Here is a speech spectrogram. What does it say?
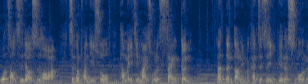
我找资料的时候啊，这个团体说他们已经卖出了三根。那等到你们看这支影片的时候呢，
